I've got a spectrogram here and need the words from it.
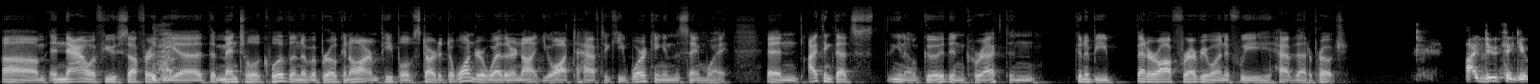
Um, and now, if you suffer the uh, the mental equivalent of a broken arm, people have started to wonder whether or not you ought to have to keep working in the same way. And I think that's you know good and correct and going to be better off for everyone if we have that approach. I do think it,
